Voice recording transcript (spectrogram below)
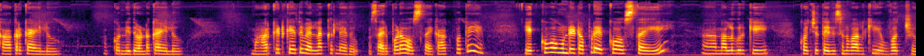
కాకరకాయలు. కొన్ని దొండకాయలు. మార్కెట్కి అయితే వెళ్ళనక్కర్లేదు. సరిపడా వస్తాయి. కాకపోతే ఎక్కువ ఉండేటప్పుడు ఎక్కువ వస్తాయి. నలుగురికి కొంచెం తెలిసిన వాళ్ళకి ఇవ్వచ్చు.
